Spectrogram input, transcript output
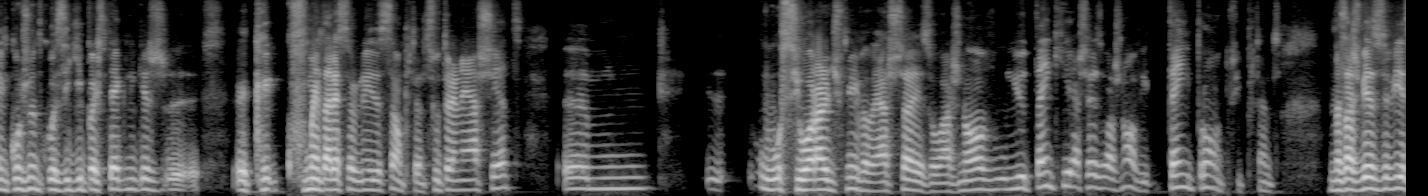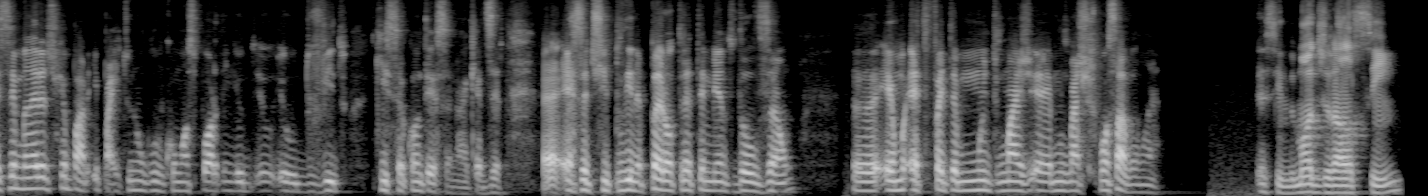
em conjunto com as equipas técnicas uh, que, que, fomentar essa organização. Portanto, se o treino é às 7, um, se o horário disponível é às 6 ou às 9, o miúdo tem que ir às 6 ou às 9 e tem pronto. E, portanto, mas às vezes havia sempre maneira de escapar. E pá, e tu num clube como o Sporting, eu, eu, eu, duvido que isso aconteça, não é? Quer dizer, eh, essa disciplina para o tratamento da lesão eh, é, é feita muito mais, é muito mais responsável, não é? é? Assim, de modo geral, sim,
